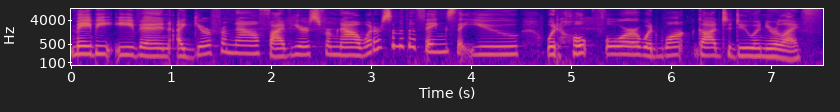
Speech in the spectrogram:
maybe even a year from now, 5 years from now? What are some of the things that you would hope for, would want God to do in your life?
